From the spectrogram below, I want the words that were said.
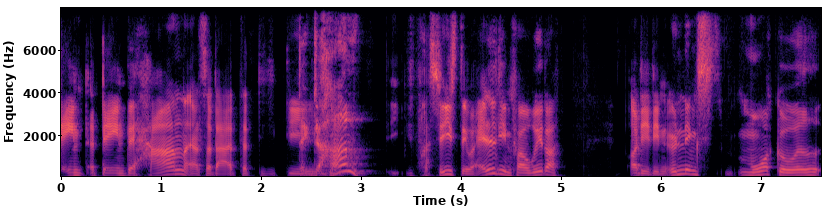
Dane, Dane DeHaan, altså der, der de, de, Dane DeHaan? Præcis, det er jo alle dine favoritter. Og det er din yndlingsmorgåde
